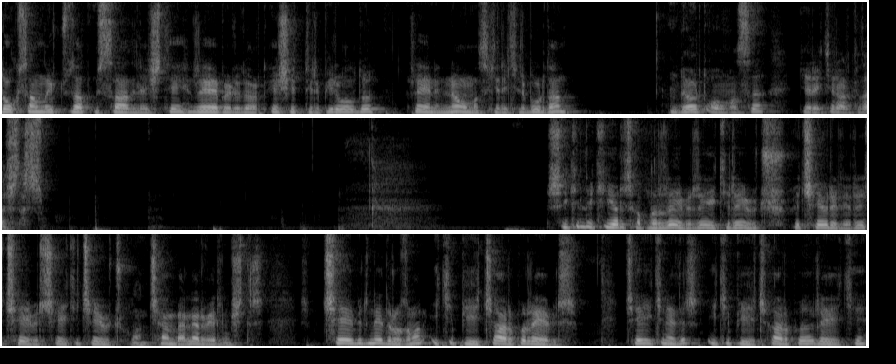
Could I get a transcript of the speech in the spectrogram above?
90 ile 360 sadeleşti. R bölü 4 eşittir 1 oldu. R'nin ne olması gerekir buradan? 4 olması gerekir arkadaşlar. Şekildeki yarıçapları R1, R2, R3 ve çevreleri Ç1, Ç2, Ç3 olan çemberler verilmiştir. Şimdi Ç1 nedir o zaman? 2 pi çarpı R1. Ç2 nedir? 2 pi çarpı R2.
